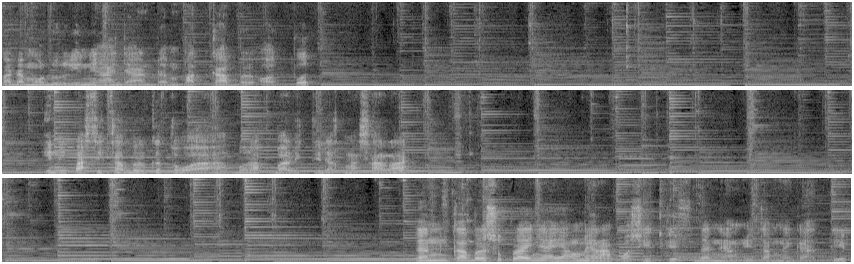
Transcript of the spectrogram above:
Pada modul ini hanya ada 4 kabel output. Ini pasti kabel ketua bolak-balik tidak masalah. Dan kabel suplainya yang merah positif dan yang hitam negatif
